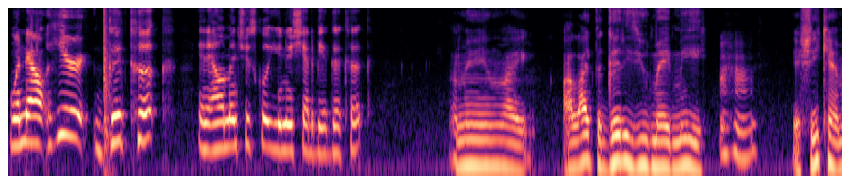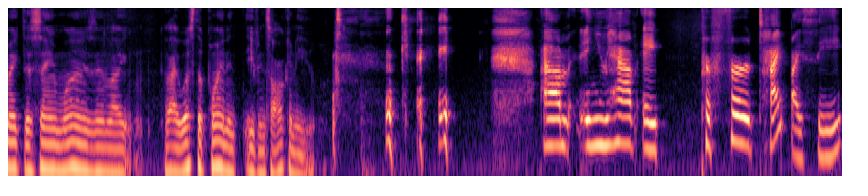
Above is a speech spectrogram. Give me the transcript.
Well, now here, good cook in elementary school. You knew she had to be a good cook. I mean, like, I like the goodies you made me. Mm-hmm. If she can't make the same ones, then like, like, what's the point in even talking to you? Okay. Um, and you have a preferred type. I see.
